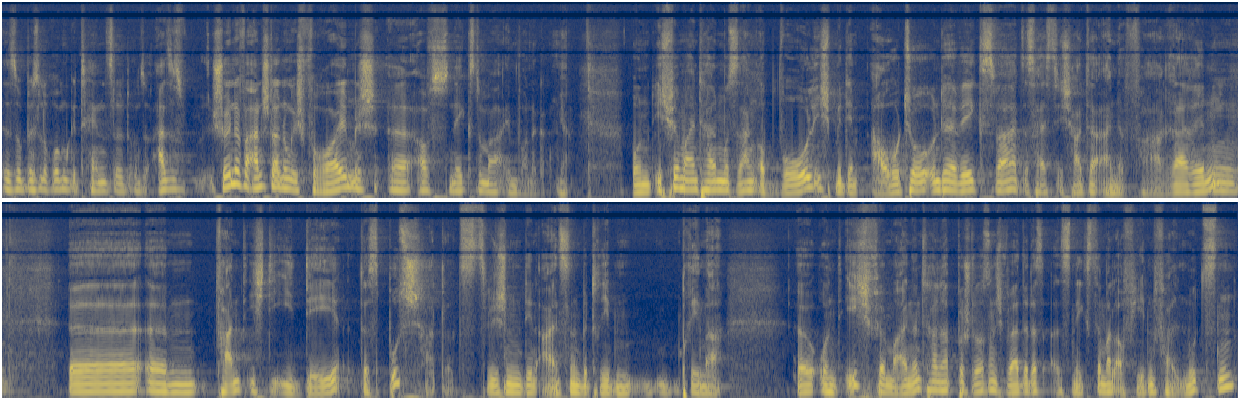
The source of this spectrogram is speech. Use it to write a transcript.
äh, so ein bisschen rumgetänzelt und so. Also schöne Veranstaltung, ich freue mich äh, aufs nächste Mal im Wonnegang. Ja. Und ich für meinen Teil muss sagen, obwohl ich mit dem Auto unterwegs war, das heißt, ich hatte eine Fahrerin, äh, ähm, fand ich die Idee des Bus-Shuttles zwischen den einzelnen Betrieben prima. Äh, und ich für meinen Teil habe beschlossen, ich werde das als nächste Mal auf jeden Fall nutzen.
